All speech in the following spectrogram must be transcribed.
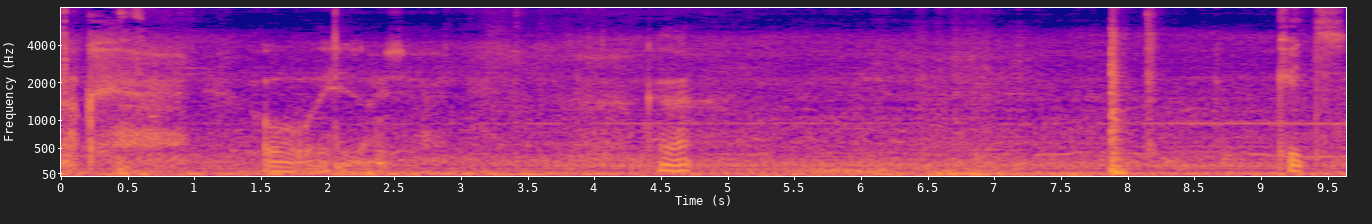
Look. Oh, this is nice. Look at that. kids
